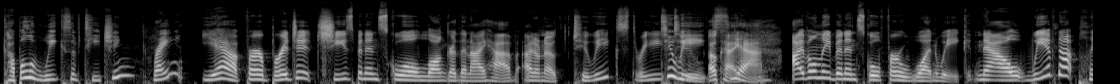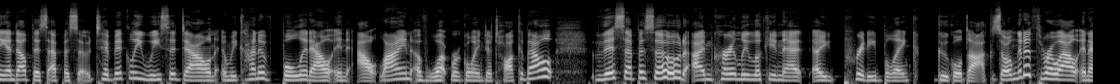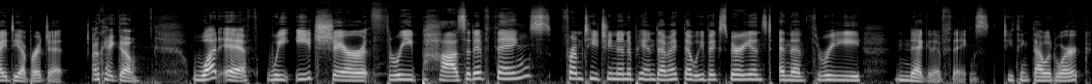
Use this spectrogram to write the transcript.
couple of weeks of teaching, right? Yeah, for Bridget, she's been in school longer than I have. I don't know, two weeks, three, two, two, weeks. Okay, yeah. I've only been in school for one week. Now we have not planned out this episode. Typically, we sit down and we kind of bullet out an outline of what we're going to talk about. This episode, I'm currently looking at a pretty blank Google Doc, so I'm going to throw out an idea, Bridget. Okay, go. What if we each share three positive things from teaching in a pandemic that we've experienced and then three negative things? Do you think that would work?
